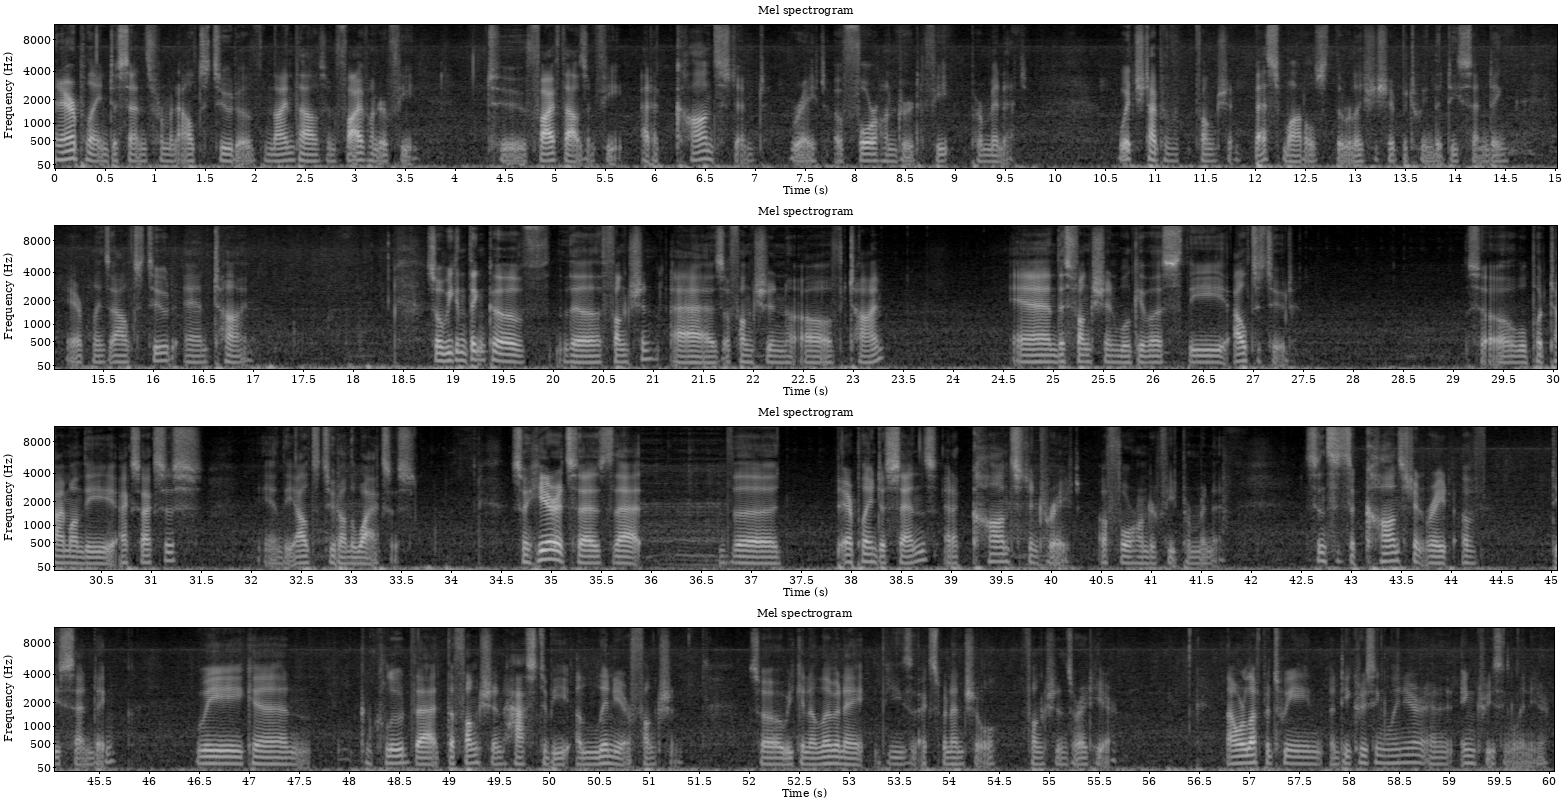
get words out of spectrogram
An airplane descends from an altitude of 9,500 feet to 5,000 feet at a constant rate of 400 feet per minute. Which type of function best models the relationship between the descending airplane's altitude and time? So we can think of the function as a function of time and this function will give us the altitude. So we'll put time on the x-axis and the altitude on the y-axis. So here it says that the airplane descends at a constant rate of 400 feet per minute. Since it's a constant rate of descending, we can conclude that the function has to be a linear function. So we can eliminate these exponential functions right here. Now we're left between a decreasing linear and an increasing linear.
